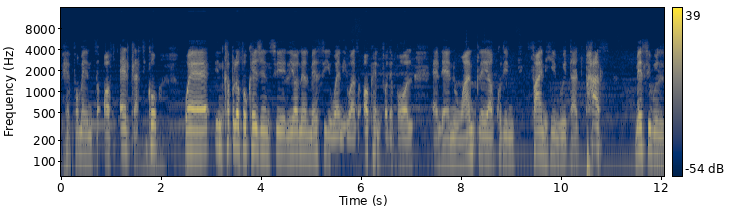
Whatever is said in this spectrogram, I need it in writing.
performance of El Clasico, where in a couple of occasions Lionel Messi, when he was open for the ball, and then one player couldn't find him with that pass, Messi will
